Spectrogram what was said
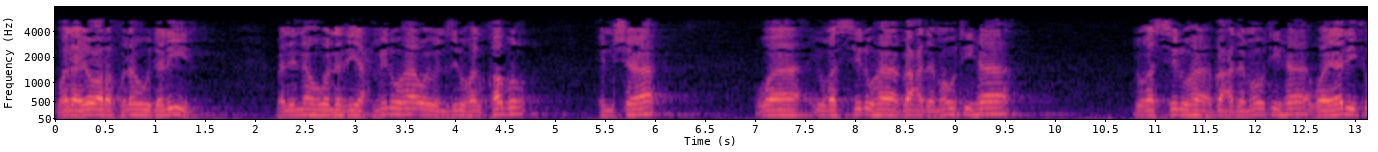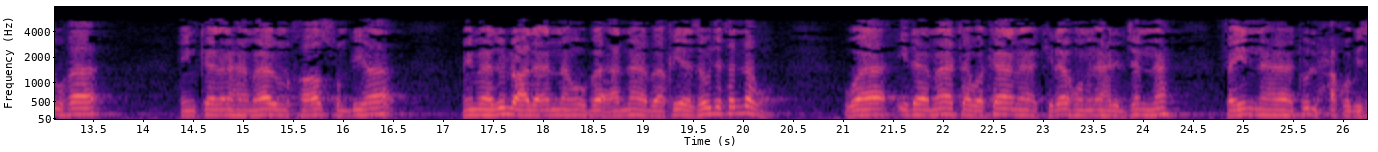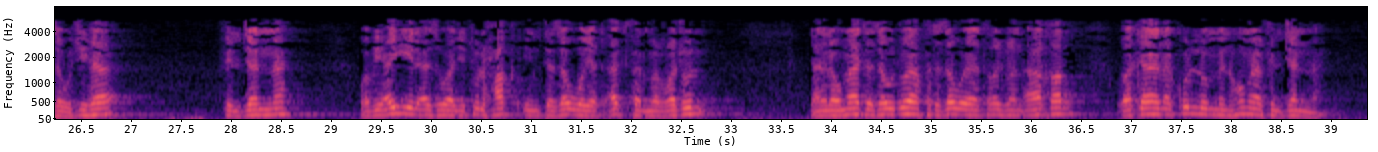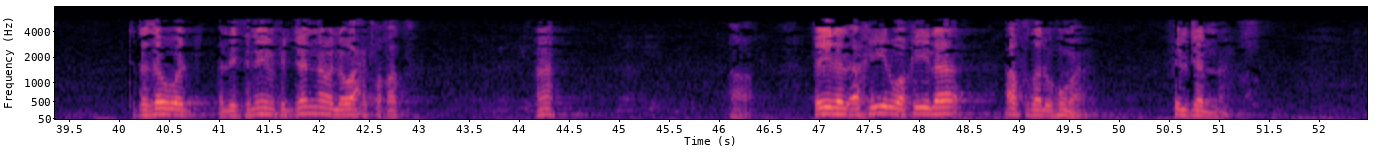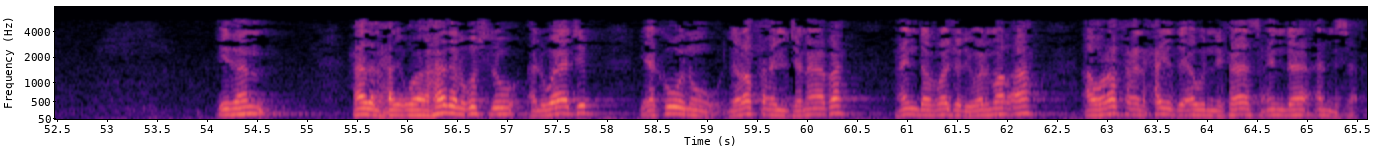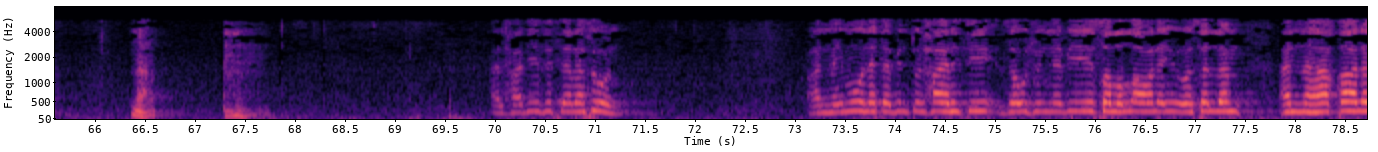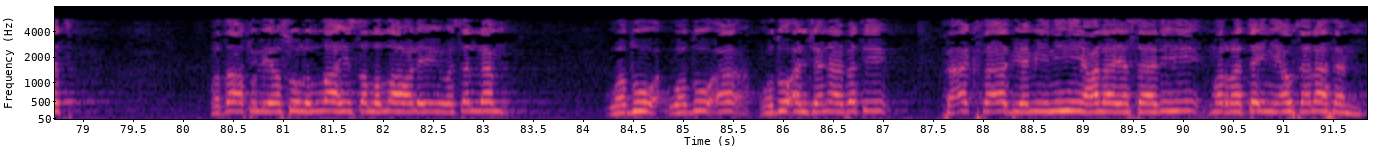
ولا يعرف له دليل. بل إنه هو الذي يحملها وينزلها القبر إن شاء ويغسلها بعد موتها يغسلها بعد موتها ويرثها إن كان لها مال خاص بها مما يدل على أنه أنها باقية زوجة له. وإذا مات وكان كلاهما من أهل الجنة فإنها تلحق بزوجها في الجنة. وبأي الأزواج تلحق؟ إن تزوجت أكثر من رجل. يعني لو مات زوجها فتزوجت رجلا آخر وكان كل منهما في الجنة. تتزوج الاثنين في الجنة ولا واحد فقط؟ ها؟ آه. قيل الأخير وقيل أفضلهما في الجنة. إذا هذا وهذا الغسل الواجب يكون لرفع الجنابة عند الرجل والمرأة أو رفع الحيض أو النفاس عند النساء. نعم. الحديث الثلاثون. عن ميمونة بنت الحارث زوج النبي صلى الله عليه وسلم أنها قالت وضعت لرسول الله صلى الله عليه وسلم وضوء, وضوء, وضوء الجنابة فأكفأ بيمينه على يساره مرتين أو ثلاثا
